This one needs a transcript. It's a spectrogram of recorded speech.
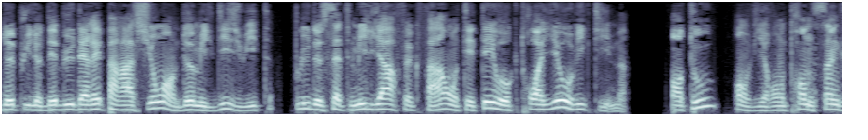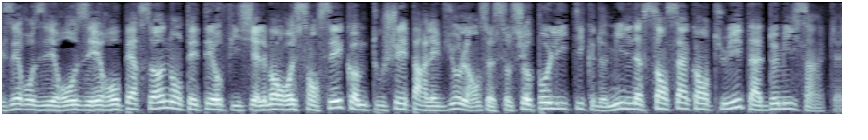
Depuis le début des réparations en 2018, plus de 7 milliards FECFA ont été octroyés aux victimes. En tout, environ 35 000 personnes ont été officiellement recensées comme touchées par les violences sociopolitiques de 1958 à 2005.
